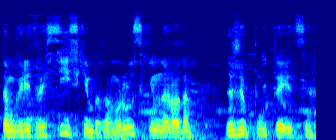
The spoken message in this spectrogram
там говорит российским, потом русским народом, даже путается,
